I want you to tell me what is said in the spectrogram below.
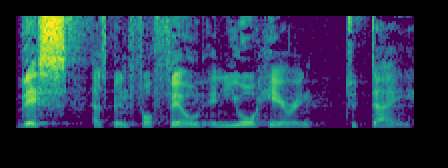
This has been fulfilled in your hearing today.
